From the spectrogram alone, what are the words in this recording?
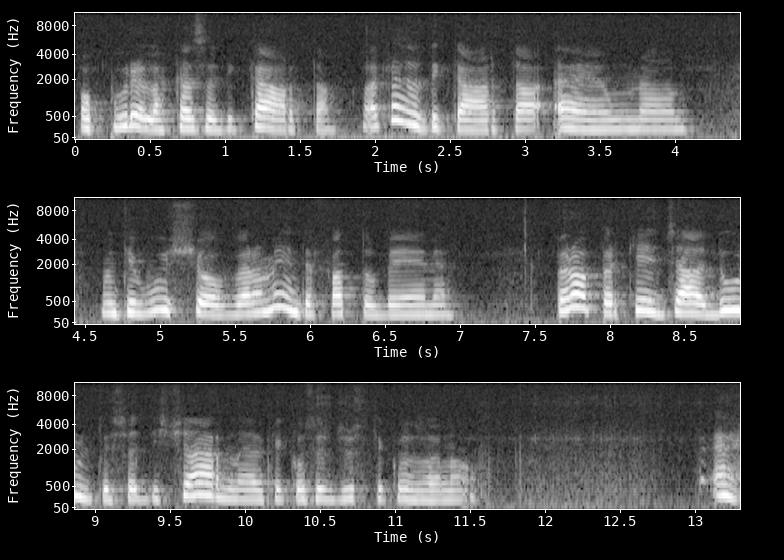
oppure La casa di carta. La casa di carta è una, un tv show veramente fatto bene, però per chi è già adulto e sa discernere che cosa è giusto e cosa no. Eh,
